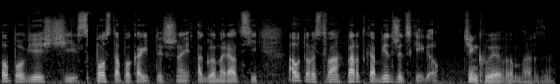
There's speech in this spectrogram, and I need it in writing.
opowieści z postapokaliptycznej aglomeracji autorstwa Bartka Biedrzyckiego. Dziękuję Wam bardzo.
